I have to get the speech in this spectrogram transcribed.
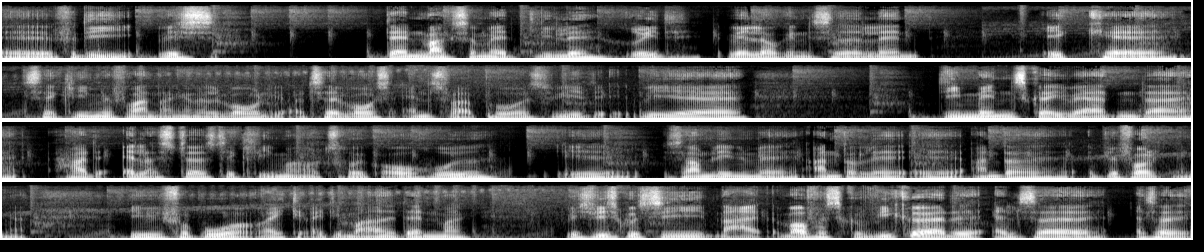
Øh, fordi hvis Danmark, som er et lille, rigt, velorganiseret land, ikke kan tage klimaforandringerne alvorligt og tage vores ansvar på os. Vi, er- vi er de mennesker i verden, der har det allerstørste klimaaftryk overhovedet, øh, sammenlignet med andre, øh, andre befolkninger. Vi forbruger rigtig, rigtig meget i Danmark. Hvis vi skulle sige, nej, hvorfor skulle vi gøre det? Altså, altså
